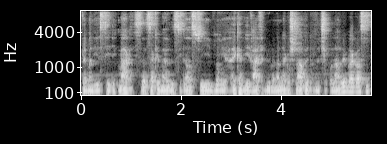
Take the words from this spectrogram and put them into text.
wenn man die Ästhetik mag, ich sage immer, es sieht aus wie, wie LKW-Reifen übereinander gestapelt und mit Schokolade übergossen.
